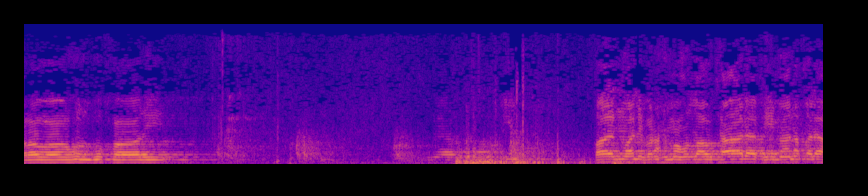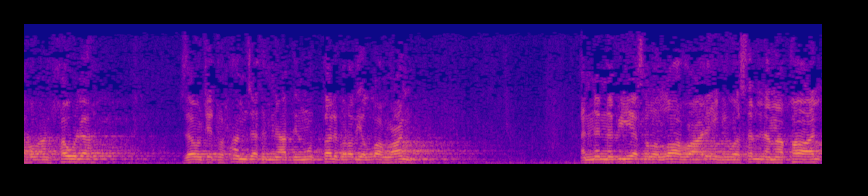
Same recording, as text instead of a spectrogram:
رواه البخاري. قال المؤلف رحمه الله تعالى فيما نقله عن خولة زوجة حمزة بن عبد المطلب رضي الله عنه أن النبي صلى الله عليه وسلم قال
